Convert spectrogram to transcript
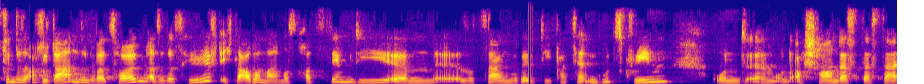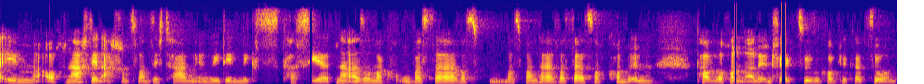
finde auch, die Daten sind überzeugend, also das hilft. Ich glaube, man muss trotzdem die ähm, sozusagen die Patienten gut screenen und, ähm, und auch schauen, dass, dass da eben auch nach den 28 Tagen irgendwie dem nichts passiert. Ne? Also mal gucken, was da, was, was man da, was da jetzt noch kommt in ein paar Wochen an infektiösen Komplikationen.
